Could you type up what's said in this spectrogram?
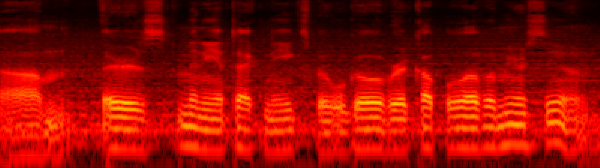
Um, there's many techniques, but we'll go over a couple of them here soon.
